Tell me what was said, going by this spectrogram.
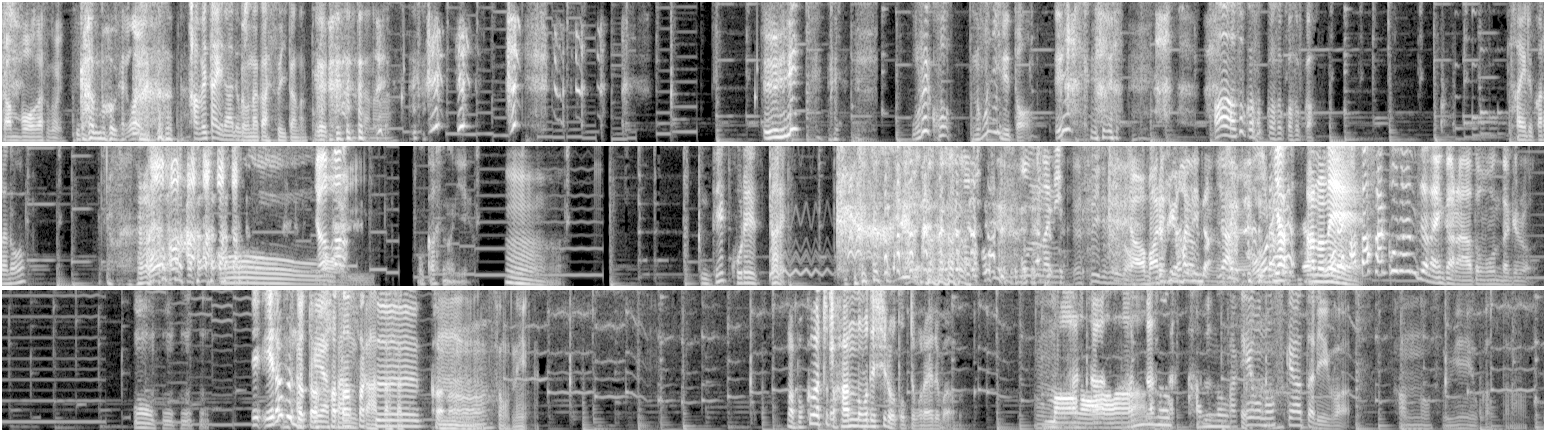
願望がすごい。願望が。すごい食べたいなでも。お腹空いたな。って。え？ー、俺こ、何入れた？え？ああ、そっかそっかそっかそっか。タイルからの？おー。やば。お菓子の家。うん。でこれ誰？ほんまに。推理するぞ。いや暴れすぎ誰がなんいや、俺いや、あのね、旗さこなんじゃないかなと思うんだけど。おうほうほうほう。え、選ぶんだったら作屋旗さんか作かうなんそうね。まあ僕はちょっと反応で白を取ってもらえれば。うん。まあ。反応、反応竹雄之助あたりは反応すげえよかったなっていう。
